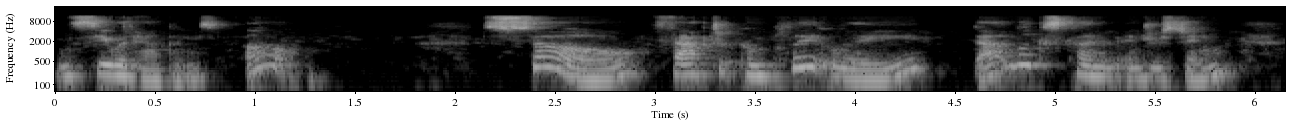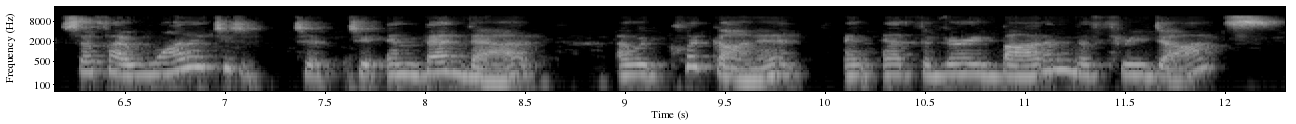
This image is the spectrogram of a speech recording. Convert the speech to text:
And see what happens. Oh, so factor completely, that looks kind of interesting. So if I wanted to, to, to embed that, I would click on it and at the very bottom, the three dots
